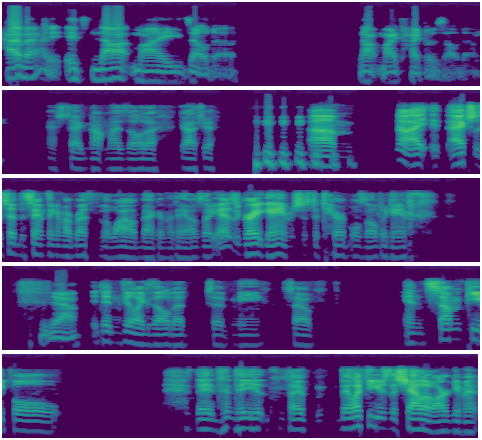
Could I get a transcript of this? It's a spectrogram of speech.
have at it. It's not my Zelda. Not my type of Zelda. hashtag not my Zelda. Gotcha. Um, no, I I actually said the same thing about Breath of the Wild back in the day. I was like, yeah, it's a great game. It's just a terrible Zelda game. yeah. it didn't feel like Zelda to me. So, and some people, they they they they like to use the shallow argument,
